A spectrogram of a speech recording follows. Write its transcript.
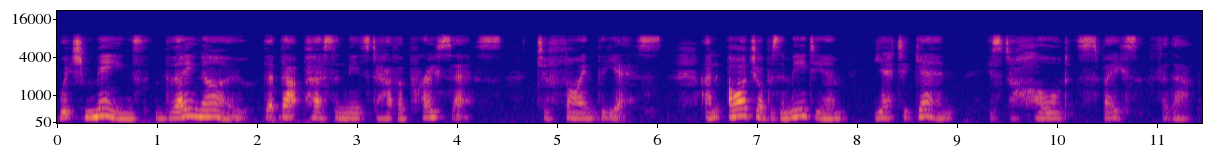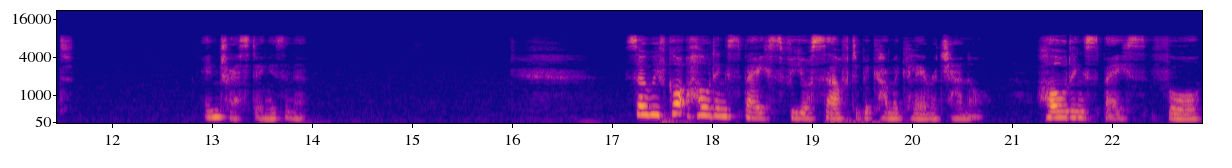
which means they know that that person needs to have a process to find the yes. And our job as a medium, yet again, is to hold space for that. Interesting, isn't it? So we've got holding space for yourself to become a clearer channel, holding space for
